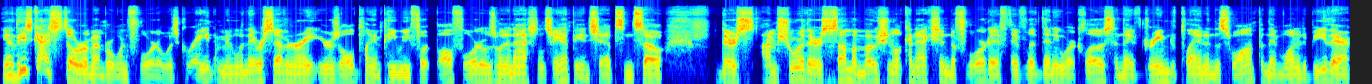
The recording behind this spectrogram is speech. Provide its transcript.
you know these guys still remember when Florida was great. I mean when they were seven or eight years old playing Pee Wee football, Florida was winning national championships, and so there's I'm sure there's some emotional connection to Florida if they've lived anywhere close and they've dreamed of playing in the swamp and they've wanted to be there.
